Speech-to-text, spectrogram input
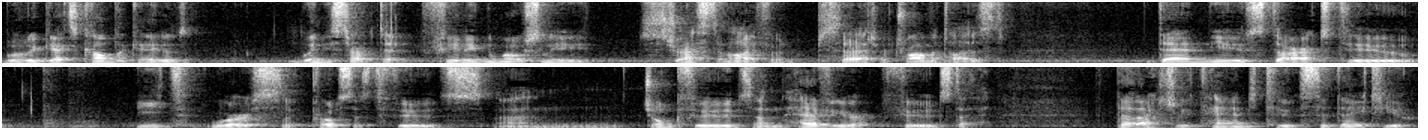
But it gets complicated when you start feeling emotionally stressed in life and upset or traumatized, then you start to eat worse, like processed foods and junk foods and heavier foods that that actually tend to sedate you,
